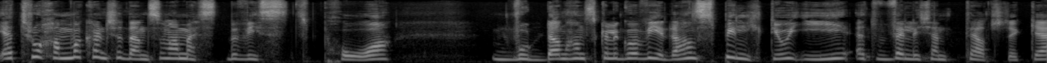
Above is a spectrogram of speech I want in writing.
Jeg tror han var kanskje den som var mest bevisst på hvordan han skulle gå videre. Han spilte jo i et veldig kjent teaterstykke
